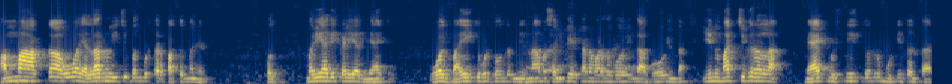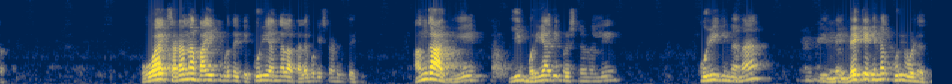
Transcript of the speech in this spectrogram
ಅಮ್ಮ, ಅಕ್ಕ, ಅವ್ವ ಎಲ್ಲರನ್ನೂ ಈಚೆಗೆ ಬಂದ್ಬಿಡ್ತಾರೆ ಪಕ್ಕದ ಮನೆಯವ್ರು. ಹೌದು. ಮರ್ಯಾದೆ ಕಳಿಯೋದು ಮ್ಯಾಕೆ. ಹೋಗಿ ಬಾಯಿ ಇಕ್ಕಿಬಿಡ್ತು ಅಂದ್ರೆ ನಿರ್ನಾಮ ಸಂಕೀರ್ತನ ಬರೆದ ಗೋವಿಂದ ಗೋವಿಂದ. ಇನ್ನು ಮತ್ ಚಿಗುರಲ್ಲ. ಮ್ಯಾಕ್ ಮುಷ್ಣಿ ಇತ್ತು ಅಂದ್ರೆ ಮುಗಿತಂತ ಹೋಗಿ ಸಡನ್ ಬಾಯಿ ಇಕ್ಕಿಬಿಡ್ತೈತಿ ಕುರಿ ಹಂಗಲ್ಲ, ತಲೆ ಬಗ್ಗಿಸ್ಕೊಂಡಿರ್ತೈತಿ. ಹಂಗಾಗಿ ಈ ಮರ್ಯಾದೆ ಪ್ರಶ್ನೆನಲ್ಲಿ ಕುರಿಗಿನ್ನ ಈ ಮೇಕೆಗಿನ್ನ ಕುರಿ ಒಳ್ಳೆಯದು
